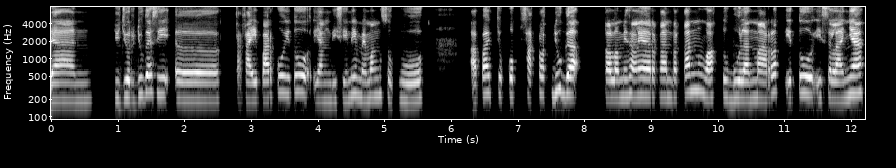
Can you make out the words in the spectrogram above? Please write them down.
dan jujur juga sih eh, kakak iparku itu yang di sini memang suku apa cukup saklek juga. Kalau misalnya rekan-rekan waktu bulan Maret itu istilahnya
